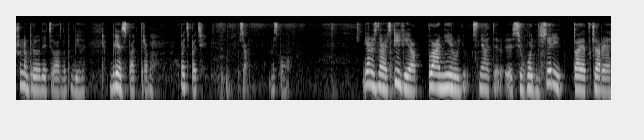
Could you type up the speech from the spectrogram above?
Що нам пригодиться? Ладно, побігли. Блін, спати треба. Спать, спать. Все, ми спимо. Я не знаю, скільки я планую зняти е, сьогодні серії, так як вчора я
